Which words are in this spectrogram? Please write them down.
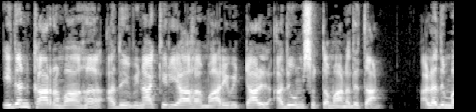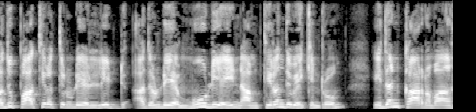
இதன் காரணமாக அது வினாக்கிரியாக மாறிவிட்டால் அதுவும் சுத்தமானது தான். அல்லது மது பாத்திரத்தினுடைய லிட் அதனுடைய மூடியை நாம் திறந்து வைக்கின்றோம். இதன் காரணமாக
